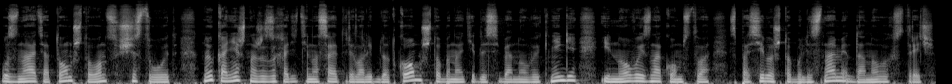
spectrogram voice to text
узнать о том, что он существует. Ну и, конечно же, заходите на сайт relalib.com, чтобы найти для себя новые книги и новые знакомства. Спасибо, что были с нами. До новых встреч.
